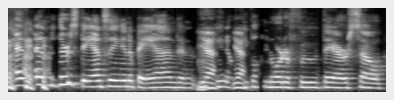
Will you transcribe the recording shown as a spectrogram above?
And, and there's dancing in a band and Yeah, you know yeah. people can order food there. So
